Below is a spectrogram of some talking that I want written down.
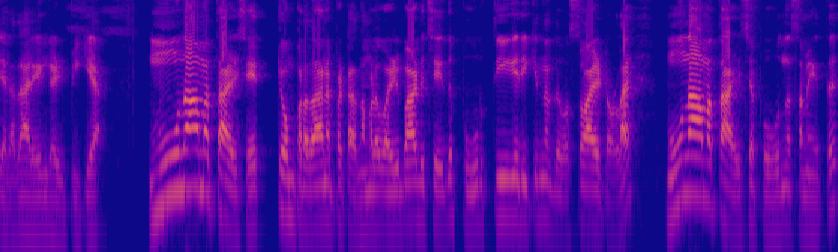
ജലധാരയും കഴിപ്പിക്കുക. മൂന്നാമത്തെ ആഴ്ച ഏറ്റവും പ്രധാനപ്പെട്ട നമ്മൾ വഴിപാട് ചെയ്ത് പൂർത്തീകരിക്കുന്ന ദിവസമായിട്ടുള്ള മൂന്നാമത്തെ ആഴ്ച പോകുന്ന സമയത്ത്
